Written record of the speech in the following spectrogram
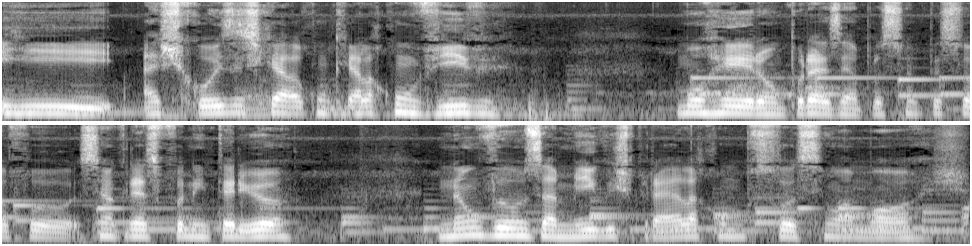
E as coisas que ela, com que ela convive morreram. Por exemplo, se uma pessoa for, se uma criança for do interior, não vê os amigos para ela como se fosse uma morte,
